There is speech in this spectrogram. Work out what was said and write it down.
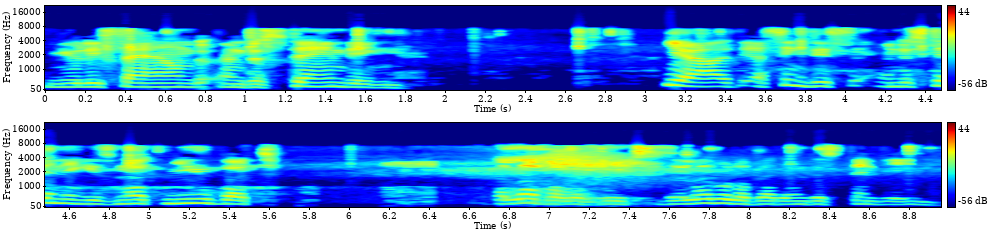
newly found understanding. Yeah, I, I think this understanding is not new, but the level of it, the level of that understanding,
